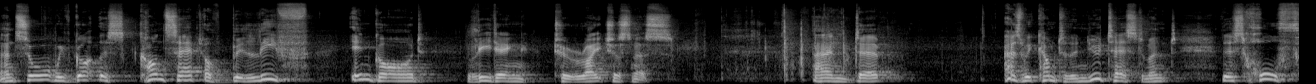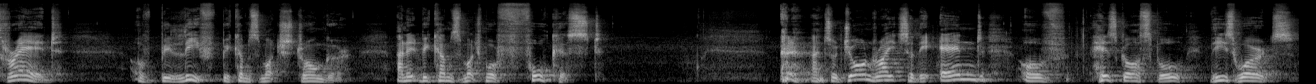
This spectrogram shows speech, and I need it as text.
And so we've got this concept of belief in God leading to righteousness. And uh, as we come to the New Testament, this whole thread of belief becomes much stronger and it becomes much more focused. and so John writes at the end of his gospel these words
